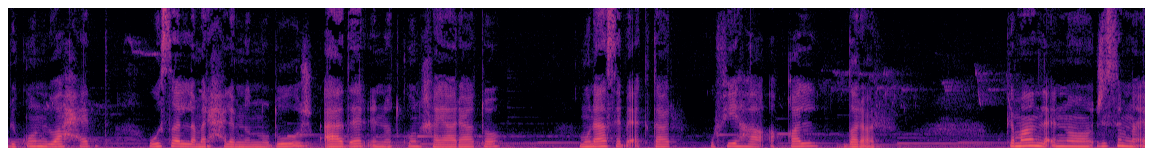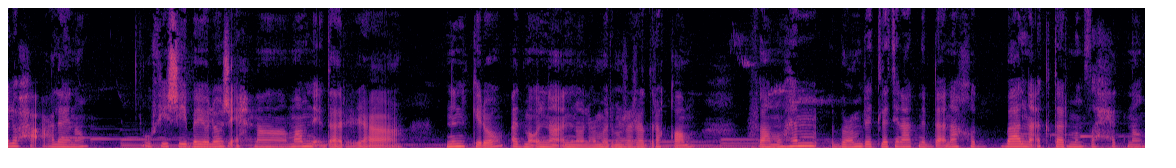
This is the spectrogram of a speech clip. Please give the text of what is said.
بيكون الواحد وصل لمرحلة من النضوج قادر إنه تكون خياراته مناسبة أكتر. وفيها أقل ضرر. كمان لأنه جسمنا له حق علينا وفي شيء بيولوجي إحنا ما بنقدر آه، ننكره قد ما قلنا إنه العمر مجرد رقم. فمهم بعمر الثلاثينات نبدأ ناخد بالنا أكتر من صحتنا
